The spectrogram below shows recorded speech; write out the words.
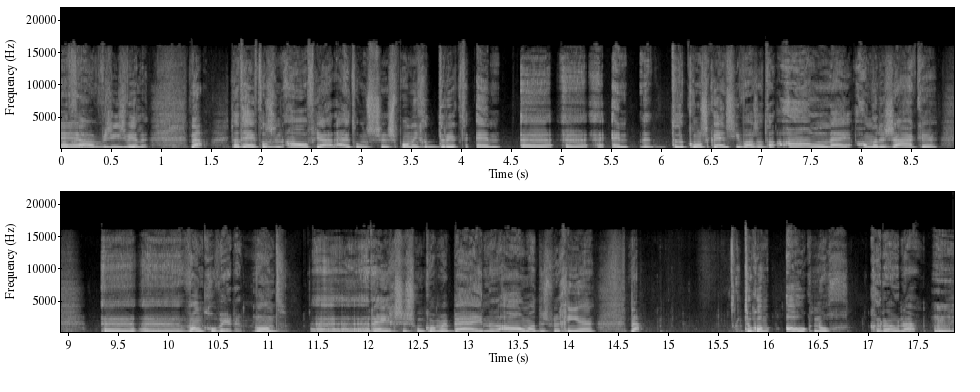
wat, gaan, we precies willen? Nou, dat heeft ons een half jaar uit onze spanning gedrukt. En, uh, uh, en de consequentie was dat er allerlei andere zaken uh, wankel werden. Want. Uh, regenseizoen kwam erbij. En allemaal, dus we gingen. Nou, toen kwam ook nog corona. Mm.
